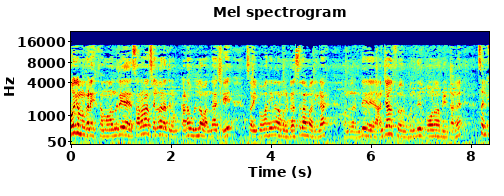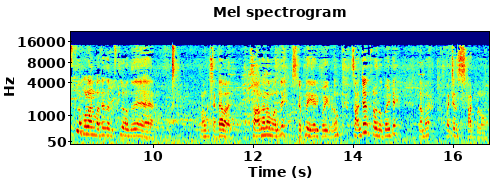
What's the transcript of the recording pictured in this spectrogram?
ஓகே மக்களே நம்ம வந்துட்டு சரவணா செல்வரத்னம் கடை உள்ளே வந்தாச்சு. ஸோ இப்போ பார்த்தீங்கன்னா நமக்கு ட்ரெஸ் எல்லாம் பார்த்தீங்கன்னா நமக்கு வந்து அஞ்சாவது ஃப்ளோருக்கு வந்து போகணும் அப்படின்ட்டாங்க. ஸோ லிஃப்ட்டில் போகலான்னு பார்த்தா லிஃப்ட்டில் வந்து நமக்கு செட் ஆகாது. ஸோ அதனால் நம்ம வந்து ஸ்டெப்பில் ஏறி போயிட்டுருக்கோம் ஸோ அஞ்சாவது ஃப்ளோரில் போயிட்டு நம்ம பர்ச்சேஸ் ஸ்டார்ட் பண்ணுவோம்.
